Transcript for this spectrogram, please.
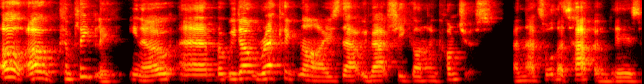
Oh, oh, completely. You know, um, but we don't recognize that we've actually gone unconscious, and that's all that's happened. Is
